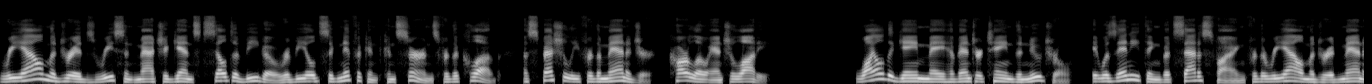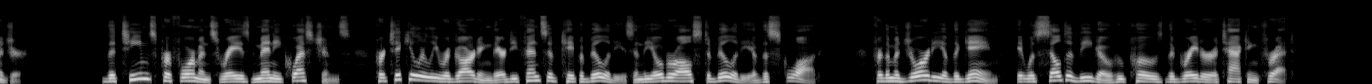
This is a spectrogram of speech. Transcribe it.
Real Madrid's recent match against Celta Vigo revealed significant concerns for the club, especially for the manager, Carlo Ancelotti. While the game may have entertained the neutral, it was anything but satisfying for the Real Madrid manager. The team's performance raised many questions, particularly regarding their defensive capabilities and the overall stability of the squad. For the majority of the game, it was Celta Vigo who posed the greater attacking threat.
